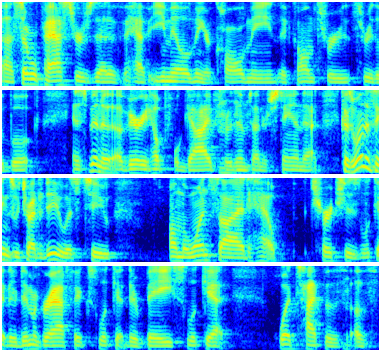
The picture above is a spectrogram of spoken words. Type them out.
uh, several pastors that have, have emailed me or called me. They've gone through through the book, and it's been a, a very helpful guide for them to understand that. Because one of the things we try to do is to, on the one side, help churches look at their demographics, look at their base, look at what type of, of,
